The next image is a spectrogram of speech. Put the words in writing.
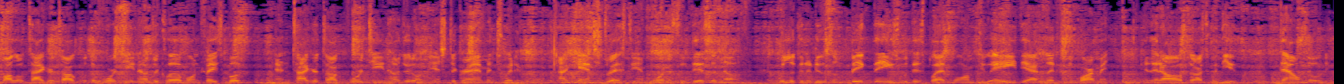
Follow Tiger Talk with the 1400 Club on Facebook and Tiger Talk 1400 on Instagram and Twitter. I can't stress the importance of this enough. We're looking to do some big things with this platform to aid the athletics department, and it all starts with you downloading,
